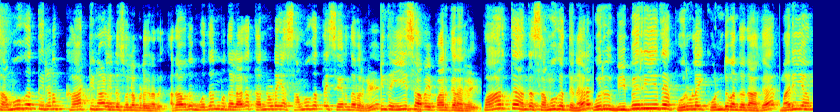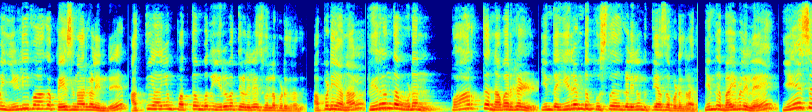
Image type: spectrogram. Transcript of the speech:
சமூகத்தினிடம் காட்டினாள் என்று சொல்லப்படுகிறது. அதாவது முதன் முதலாக தன்னுடைய சமூகத்தை சேர்ந்தவர்கள் இந்த ஈசாவை பார்க்கிறார்கள். பார்த்த அந்த சமூகத்தினர் ஒரு விபரீத பொருளை கொண்டு வந்ததாக மரியாமை இழிவாக பேசினார்கள் என்று அத்தியாயம் பத்தொன்பது இருபத்தி ஏழிலே சொல்லப்படுகிறது. அப்படியானால் பிறந்தவுடன் பார்த்த நபர்கள் இந்த இரண்டு புஸ்தகங்களிலும் வித்தியாசப்படுகிறார். இந்த பைபிளிலே இயேசு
